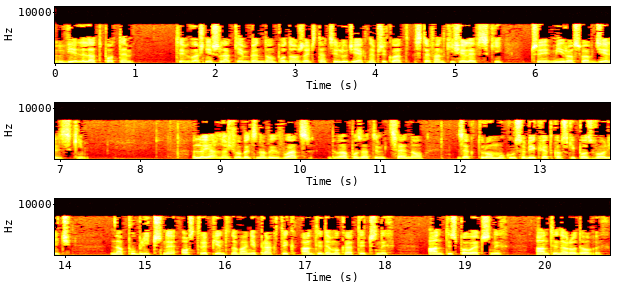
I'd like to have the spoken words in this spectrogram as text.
Wiele lat potem tym właśnie szlakiem będą podążać tacy ludzie jak na przykład Stefan Kisielewski czy Mirosław Dzielski. Lojalność wobec nowych władz była poza tym ceną, za którą mógł sobie Kwiatkowski pozwolić na publiczne, ostre piętnowanie praktyk antydemokratycznych, antyspołecznych, antynarodowych.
